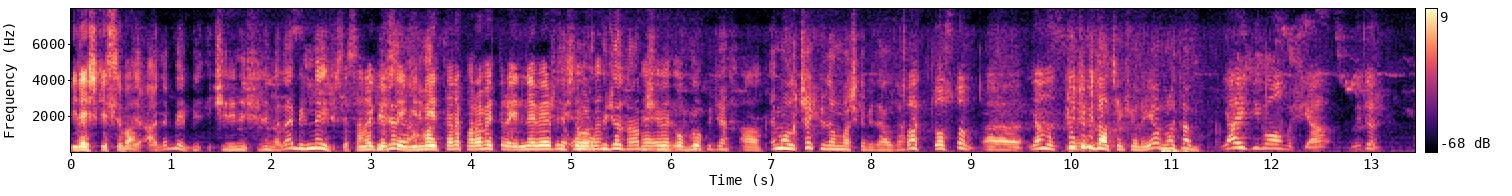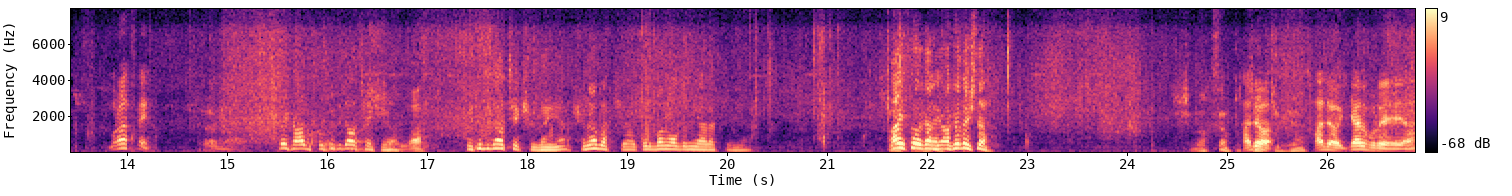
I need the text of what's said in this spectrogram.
bileşkesi var. Adem Bey biz içeriğini sizin kadar bilmeyiz. İşte sana Bize- göster 27 tane parametre eline verdim İşte işte onu orada. okuyacağız abi He, şimdi. evet, onu oku. okuyacağız. Aa, Emol çek şuradan başka bir dalda. bak dostum, e, yalnız Kötü e, bir dal çek şöyle ya Murat abi. yay gibi olmuş ya müdür. Murat Bey, Çek abi kötü bir dal çek ya. Allah. Kötü bir daha çek şuradan ya. Şuna bak ya. Kurban oldum yarabbim ya. Aysa organik arkadaşlar. Şu baksana Hadi bıçak o. gibi ya. Hadi o, gel buraya ya.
